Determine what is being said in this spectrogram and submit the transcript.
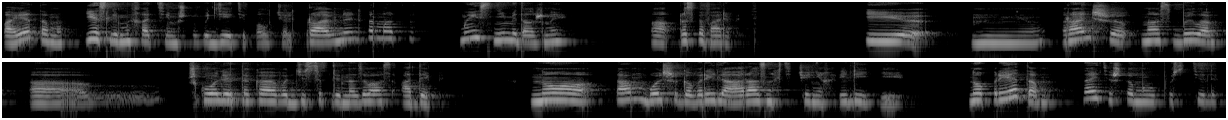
Поэтому, если мы хотим, чтобы дети получали правильную информацию, мы с ними должны а, разговаривать. И м, раньше у нас было а, в школе такая вот дисциплина, называлась АДЭП. Но там больше говорили о разных течениях религии. Но при этом, знаете, что мы упустили?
